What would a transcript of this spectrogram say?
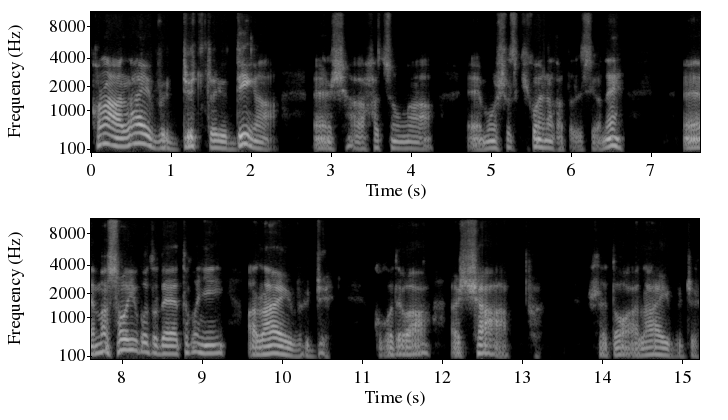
この arrived という D が、えー、発音が、えー、もう一つ聞こえなかったですよね。えー、まあ、そういうことで、特に arrived。ここでは sharp。それと arrived。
